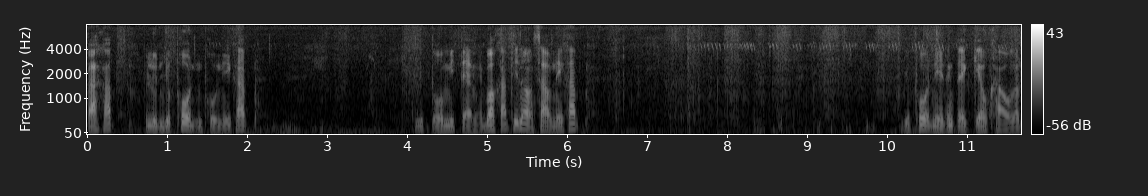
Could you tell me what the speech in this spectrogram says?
ปลาครับไปหลุนอยโพ่นผูนี้ครับ มีตัวมีแต้มให้บอกครับพี่น้องเสาร์นี้ครับอยโพ่นนี่ตั้งแต่เกี่ยวเขากับ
